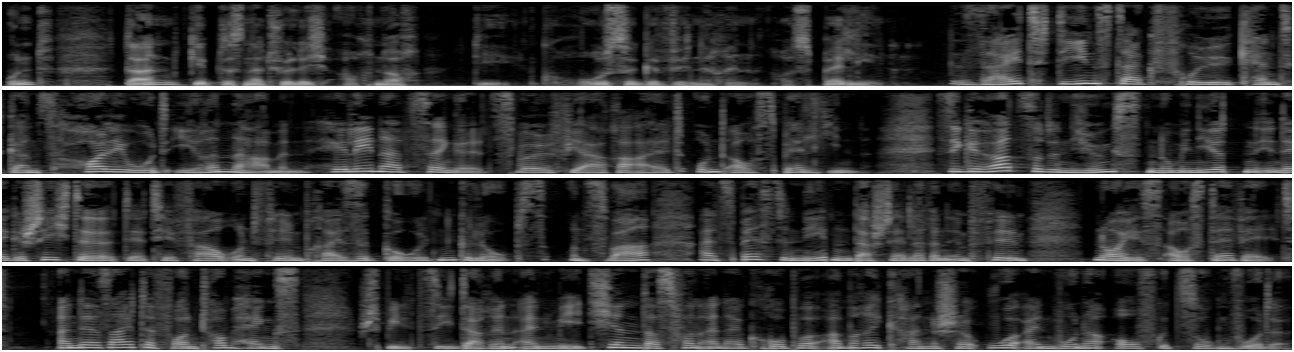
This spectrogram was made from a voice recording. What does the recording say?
Und dann gibt es natürlich auch noch die große Gewinnerin aus Berlin. Seit Dienstag früh kennt ganz Hollywood ihren Namen. Helena Zengel, zwölf Jahre alt und aus Berlin. Sie gehört zu den jüngsten Nominierten in der Geschichte der TV- und Filmpreise Golden Globes. Und zwar als beste Nebendarstellerin im Film Neues aus der Welt. An der Seite von Tom Hanks spielt sie darin ein Mädchen, das von einer Gruppe amerikanischer Ureinwohner aufgezogen wurde,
